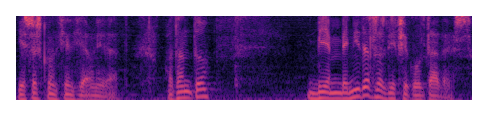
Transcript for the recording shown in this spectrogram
Y eso es conciencia de unidad. Por lo tanto, bienvenidas las dificultades.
